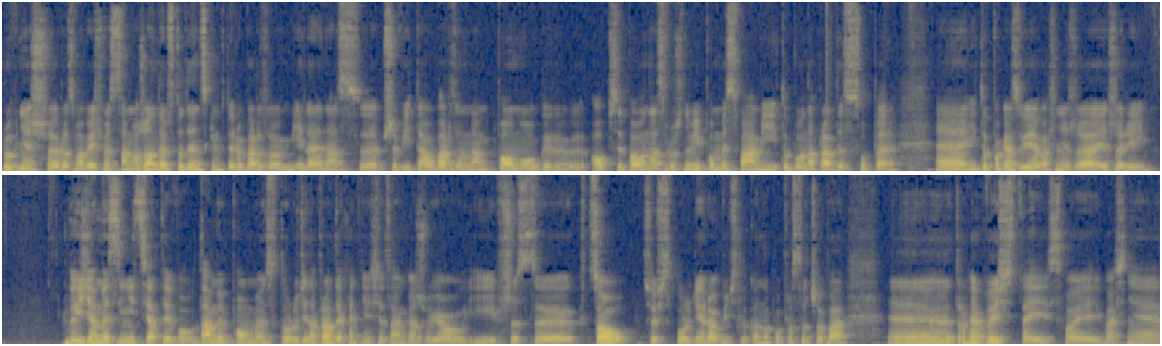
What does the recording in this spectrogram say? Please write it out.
Również rozmawialiśmy z samorządem studenckim, który bardzo mile nas przywitał, bardzo nam pomógł, obsypał nas różnymi pomysłami i to było naprawdę super. I to pokazuje właśnie, że jeżeli wyjdziemy z inicjatywą, damy pomysł, to ludzie naprawdę chętnie się zaangażują i wszyscy chcą coś wspólnie robić, tylko no po prostu trzeba e, trochę wyjść z tej swojej właśnie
